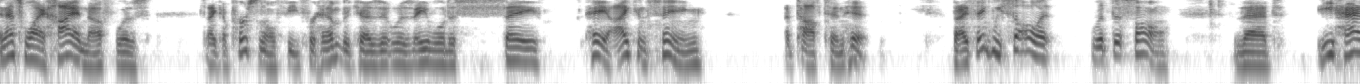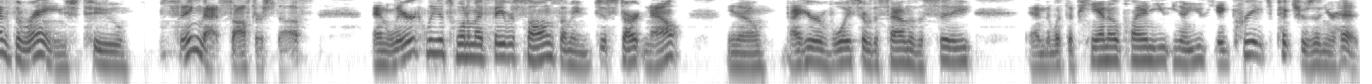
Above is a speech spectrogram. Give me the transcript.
And that's why High Enough was like a personal feat for him because it was able to say, Hey, I can sing a top 10 hit. But I think we saw it with this song that he has the range to sing that softer stuff. And lyrically, it's one of my favorite songs. I mean, just starting out, you know, I hear a voice over the sound of the city and with the piano playing, you, you know, you, it creates pictures in your head.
